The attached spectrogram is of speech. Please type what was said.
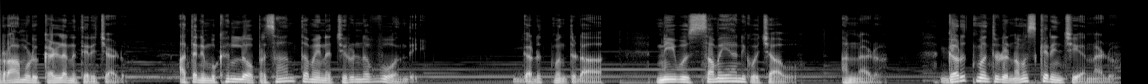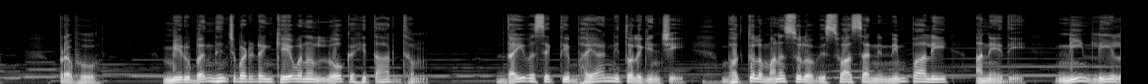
రాముడు కళ్ళను తెరిచాడు. అతని ముఖంలో ప్రశాంతమైన చిరునవ్వు ఉంది. గరుత్మంతుడా నీవు సమయానికి వచ్చావు అన్నాడు. గరుత్మంతుడు నమస్కరించి అన్నాడు. ప్రభు మీరు బంధించబడడం కేవలం లోకహితార్థం. దైవశక్తి భయాన్ని తొలగించి భక్తుల మనస్సులో విశ్వాసాన్ని నింపాలి అనేది నీ లీల.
